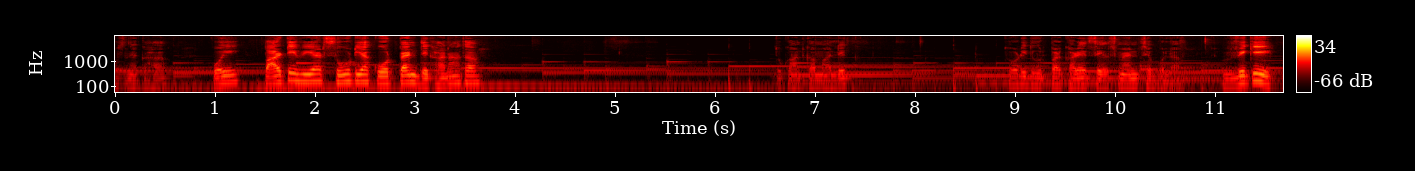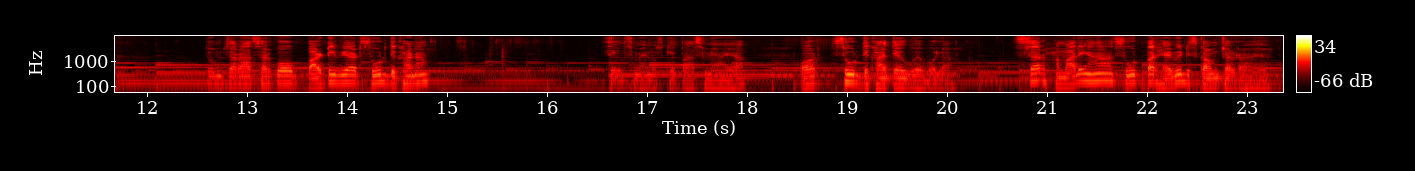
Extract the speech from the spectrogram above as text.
उसने कहा, कोई पार्टी वियर सूट या कोट पैंट दिखाना था? दुकान का मालिक थोड़ी दूर पर खड़े सेल्समैन से बोला, विकी, तुम जरा सर को पार्टी वियर सूट दिखाना। सेल्समैन उसके पास में आया और सूट दिखाते हुए बोला, सर, हमारे यहाँ सूट पर हैवी डिस्काउंट चल रहा है।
